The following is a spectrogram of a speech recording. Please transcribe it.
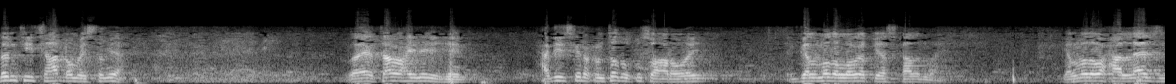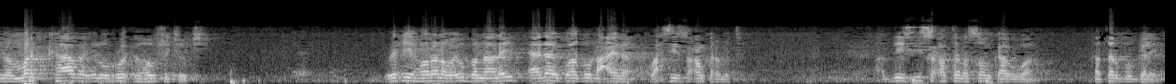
dantiisa ha dhammaysto miya. Taa waxay leeyihiin xadiiskana cuntadu ku soo arooray galmada looga qiyaas qaadan maayo galmada waxaa laazima markaaba inuu ruuxu hawsha joojiyo wixii horena way u bannaanayd aadaanku hadduu dhacayna wax sii socon kara ma jiro. Haddii sii socotona soonkaagu waa khatar buu gelaya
